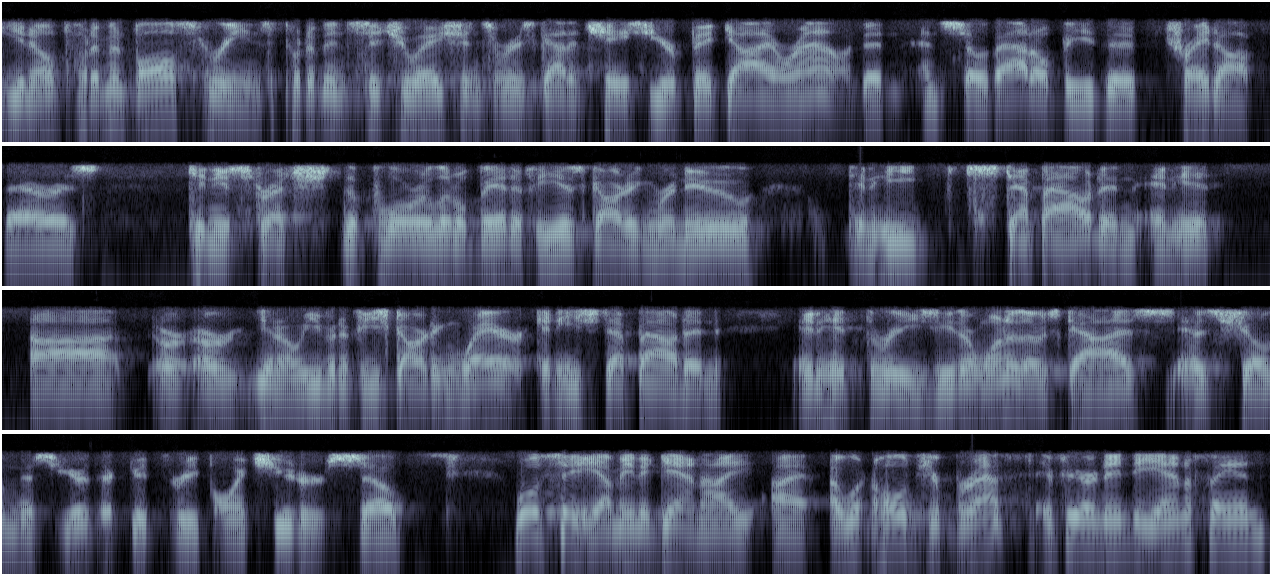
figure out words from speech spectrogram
You know, put him in ball screens, put him in situations where he's got to chase your big guy around, and and so that'll be the trade off. There is can you stretch the floor a little bit if he is guarding Reneau? Can he step out and and hit uh, or, or you know, even if he's guarding Ware, can he step out and and hit threes? Either one of those guys has shown this year they're good three point shooters. So we'll see. I mean, again, I, I I wouldn't hold your breath if you're an Indiana fan,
